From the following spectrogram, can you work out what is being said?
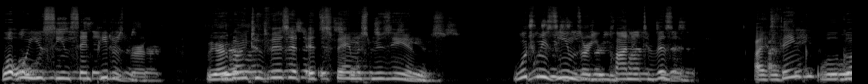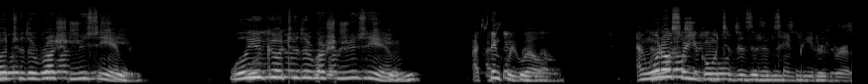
What will you see in St. Petersburg? We are going to visit its famous museums. Which museums are you planning to visit? I think we'll go to the Russian Museum. Will you go to the Russian Museum? I think we will. And what else are you going to visit in St. Petersburg?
